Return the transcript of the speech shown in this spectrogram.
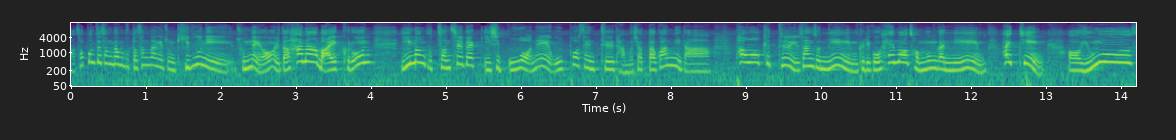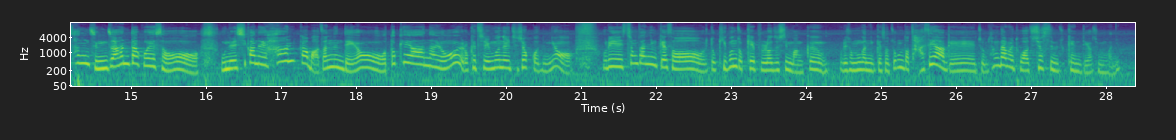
아, 첫 번째 상담부터 상당히 좀 기분이 좋네요. 일단 하나 마이크론 29,725원에 5% 담으셨다고 합니다. 파워큐트 유산소님 그리고 해머 전문가님 화이팅! 어, 유무상 증자한다고 해서 오늘 시간 외에 하한가 맞았는데요. 어떻게 해야 하나요? 이렇게 질문을 주셨거든요. 우리 시청자님께서 또 기분 좋게 불러주신 만큼 우리 전문가님께서 조금 더 자세하게 좀 상담을 도와주셨으면 좋겠는데요, 전문가님.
